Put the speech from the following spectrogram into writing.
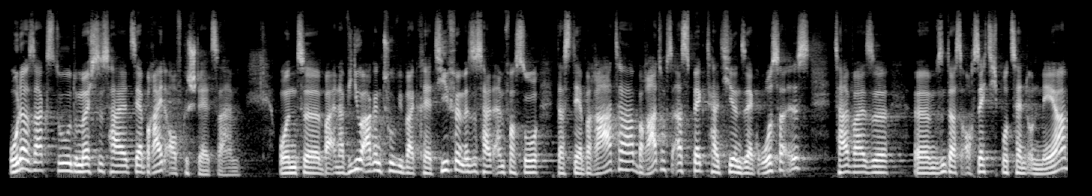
oder sagst du, du möchtest halt sehr breit aufgestellt sein? Und äh, bei einer Videoagentur wie bei Kreativfilm ist es halt einfach so, dass der Berater, Beratungsaspekt halt hier ein sehr großer ist. Teilweise ähm, sind das auch 60 Prozent und mehr.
